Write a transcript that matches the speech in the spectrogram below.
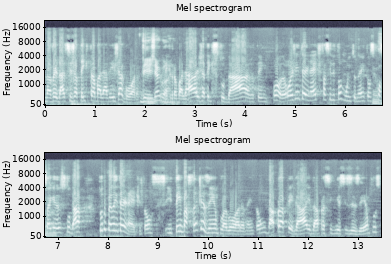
na verdade, você já tem que trabalhar desde agora. Desde Tem que agora. trabalhar, já tem que estudar, já tem. Pô, hoje a internet facilitou muito, né? Então você Exato. consegue estudar tudo pela internet. Então, e tem bastante exemplo agora, né? Então dá pra pegar e dá pra seguir esses exemplos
